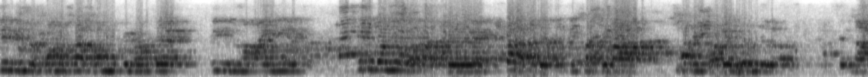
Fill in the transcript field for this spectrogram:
বিভিন্ন সমস্যার সম্মুখীন হচ্ছে বিভিন্ন আইনের প্রতিবন্ধকতার কারণে তারা তাদের চিকিৎসা সেবা সঠিকভাবে না।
